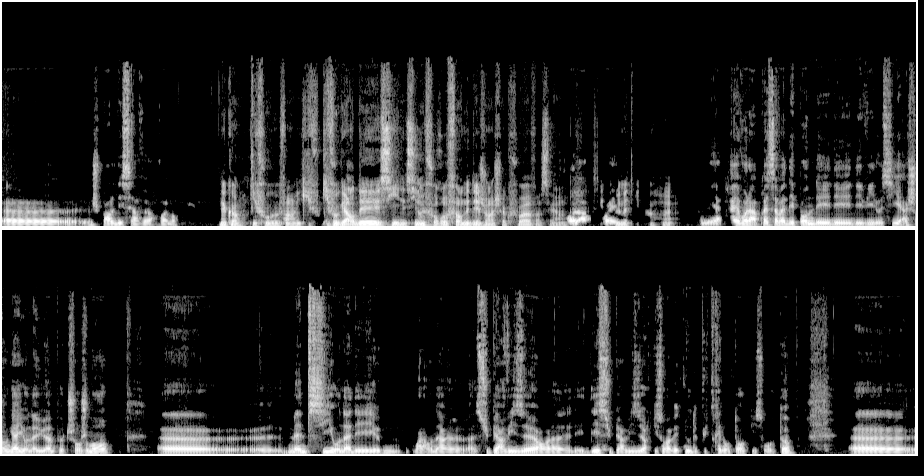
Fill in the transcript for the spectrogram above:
je parle des serveurs, vraiment. D'accord, qu'il faut, enfin, qu'il faut garder, et sinon il faut reformer des gens à chaque fois. Enfin, c'est voilà, problématique. Quoi. Ouais. Mais après, voilà, après ça va dépendre des, des, des, villes aussi. À Shanghai, on a eu un peu de changement, euh, même si on a des, voilà, on a un superviseur, voilà, des, des, superviseurs qui sont avec nous depuis très longtemps, qui sont au top. Euh,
